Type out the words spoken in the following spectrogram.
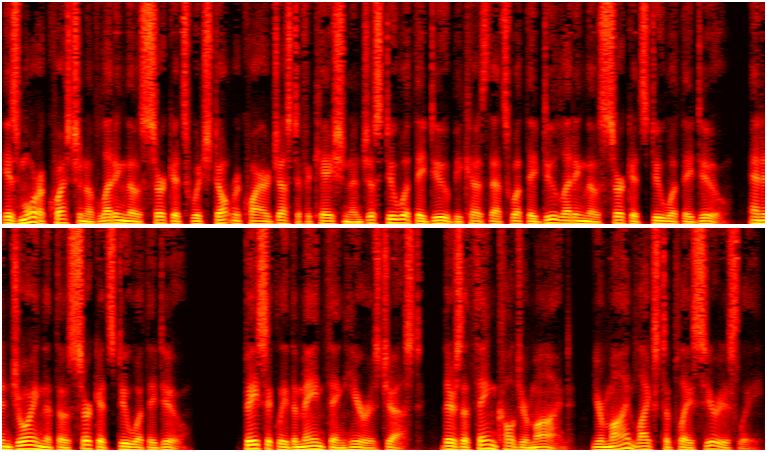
is more a question of letting those circuits which don't require justification and just do what they do because that's what they do, letting those circuits do what they do, and enjoying that those circuits do what they do. Basically, the main thing here is just there's a thing called your mind, your mind likes to play seriously,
